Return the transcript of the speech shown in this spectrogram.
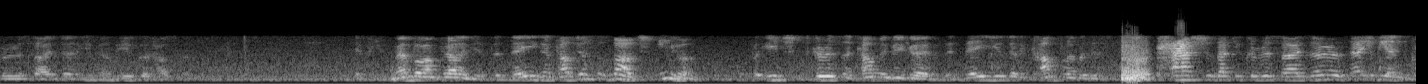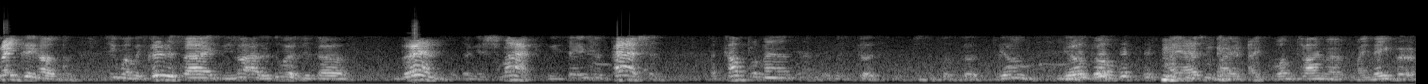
criticize her, you're going to be a good husband. If you remember I'm telling you, the day you're going to come just as much, even, for each criticism, come to be good. The day you're going to compliment this passion that you criticize her, then you'll be a great, great husband. See, when we criticize, we know how to do it with a brand, with a geschmack. We say it with passion. A compliment, it was good. It was good. You don't, you don't go. I asked my, I, one time uh, my neighbor,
